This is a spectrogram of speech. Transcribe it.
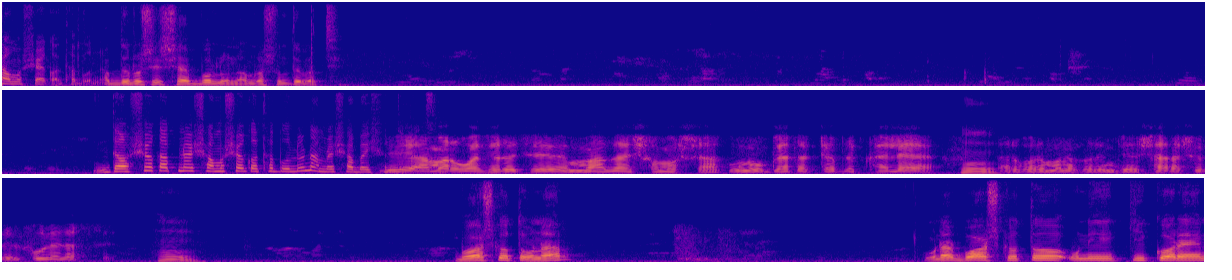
সমস্যার কথা বলুন। আব্দুর রশিদ সাহেব বলুন আমরা শুনতে পাচ্ছি। দর্শক আপনার সমস্যার কথা বলুন আমরা সবাই শুনতে পাচ্ছি। আমার ওয়াইফের হচ্ছে মাজায় সমস্যা কোনো ব্যথার ট্যাবলেট খাইলে হুম। তারপরে মনে করেন যে সারা শরীর ফুলে যাচ্ছে। হুম। বয়স কত ওনার? ওনার বয়স কত? উনি কি করেন?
